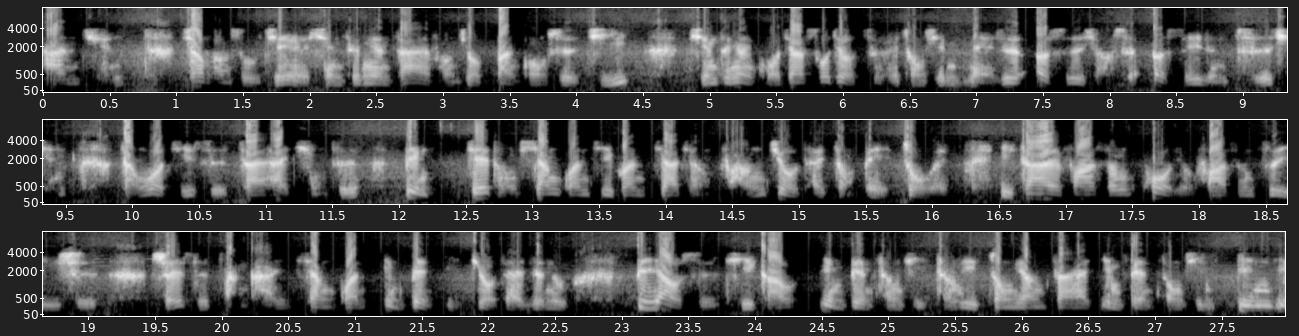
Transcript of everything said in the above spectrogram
安全，消防署结合行政院灾害防救办公室及行政院国家搜救指挥中心，每日二十四小时二十一人执勤，掌握及时灾害情资，并接同相关机关加强防救灾准备作为，以灾害发生或有发生之疑时，随时展开相关应变与救灾任务，必要时提高应变层级，成立中央灾害应变中心。因应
